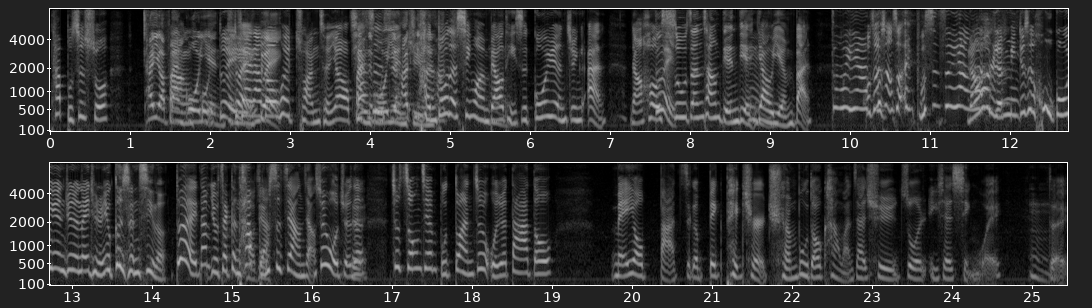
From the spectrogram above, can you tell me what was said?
他不是说，他要办郭燕对，军现在大家对都会传承要办郭彦军很多的新闻标题是郭彦军案，然后苏贞昌点点要严办。对呀、我就想说，哎、不是这样，然后人民就是护郭彦军的那一群人又更生气了，对，但又在更他不。是这样讲，所以我觉得就中间不断，就我觉得大家都没有把这个 big picture 全部都看完，再去做一些行为。嗯，对，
